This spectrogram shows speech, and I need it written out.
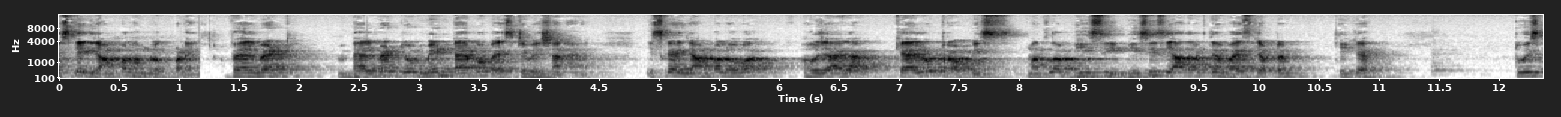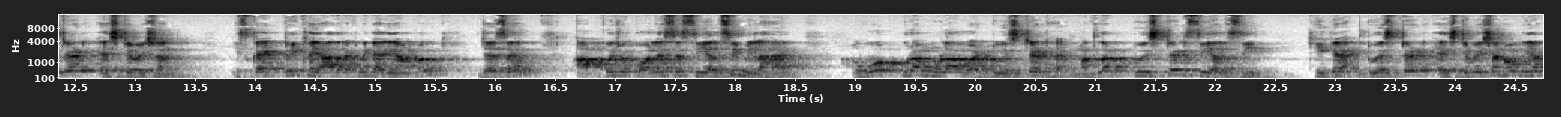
इसके एग्ज़ाम्पल हम लोग पढ़ेंगे। वेलवेट वेलवेट जो मेन टाइप ऑफ़ एस्टिवेशन है। इसका एग्ज़ाम्पल होगा, हो जाएगा कैलोट्रॉपिस मतलब बीसी बीसी से याद रखते हैं वाइस कैप्टन, ठीक है? ट्विस्टेड एस्टिवेशन इसका एक ट्रिक है याद रखने का एग्ज़ाम्पल जैसे आपको जो कॉलेज से सीएलसी मिला है, वो पूरा मुड़ा हुआ ट्विस्टेड है मतलब ट्विस्टेड सीएलसी ठीक है? ट्विस्टेड एस्टिवेशन हो गया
